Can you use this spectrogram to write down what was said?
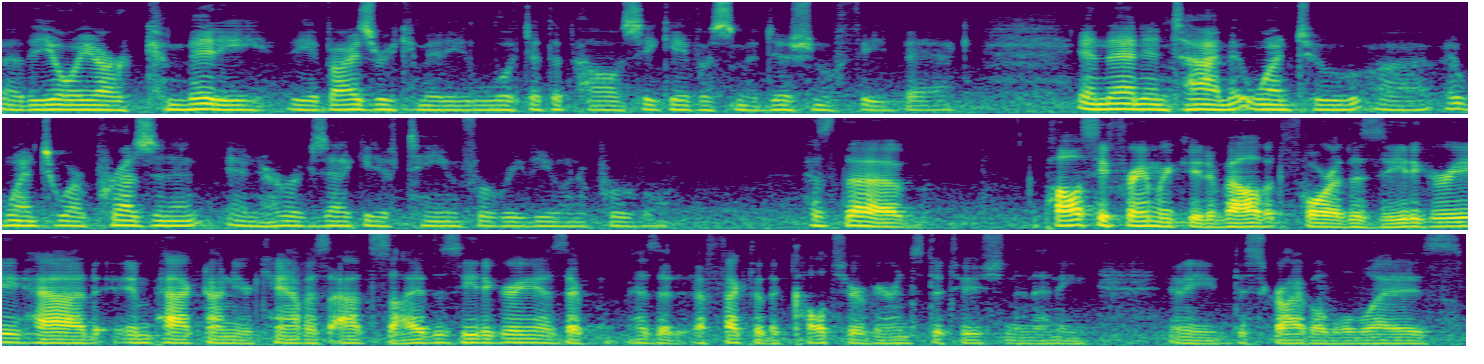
uh, the OER committee, the advisory committee, looked at the policy, gave us some additional feedback, and then in time it went to uh, it went to our president and her executive team for review and approval. Has the policy framework you developed for the Z degree had impact on your campus outside the Z degree? Has, there, has it affected the culture of your institution in any, any describable ways?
